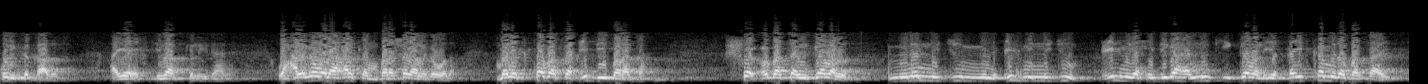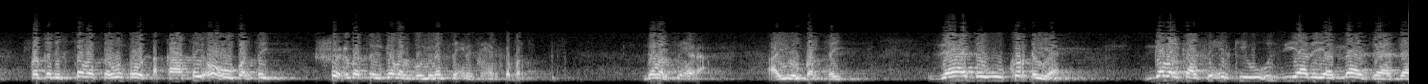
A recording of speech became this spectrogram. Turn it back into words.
qori ka qaadato ayaa iktibaaska la yidhahda waxaa laga wadaa halkan barashadaa laga wadaa. Man iqtabasa ciddii barata shucbatan gabal min annujuumi min cilmi nujuum cilmiga xidigaha ninkii gabal iyo qeyb ka mida bartaay faqad iqtabasa wuxuu qaatay oo uu bartay shucbatan gabal buu min asixri sixir ka bartay. Gabal sixir ah ayuu bartay. Zaada wuu kordhayaa. Gabalkaas sixirkii wuu u ziyaadayaa maa zaada?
